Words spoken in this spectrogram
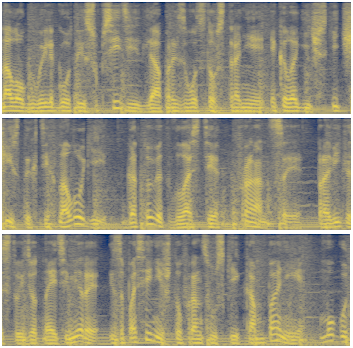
Налоговые льготы и субсидии для производства в стране экологически чистых технологий готовят власти Франции. Правительство идет на эти меры из опасений, что французские компании могут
